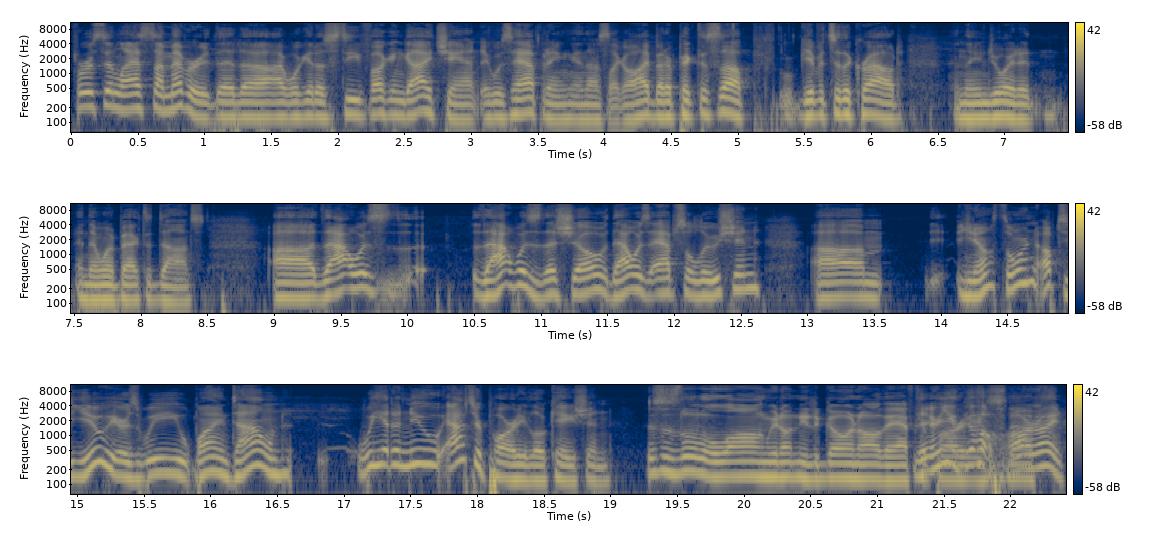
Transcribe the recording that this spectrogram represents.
First and last time ever that uh, I will get a Steve fucking guy chant. It was happening, and I was like, "Oh, I better pick this up, give it to the crowd," and they enjoyed it, and then went back to Don's. Uh, that was that was the show. That was Absolution. Um, you know, Thorn, up to you here as we wind down. We had a new after party location. This is a little long. We don't need to go into all the after There you go. stuff. All right.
